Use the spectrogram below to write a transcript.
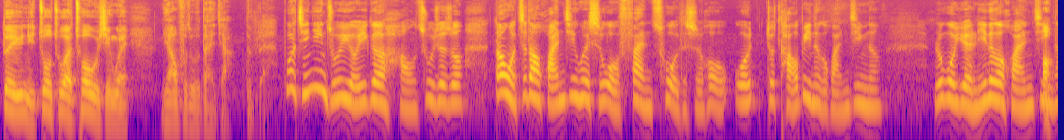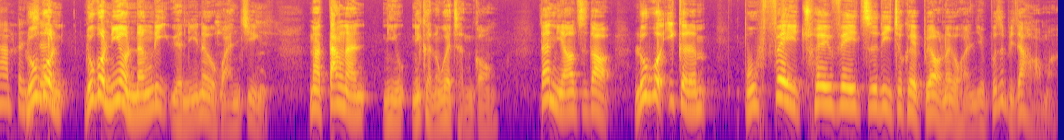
对于你做出来错误行为，你要付出代价，对不对？不过情境主义有一个好处，就是说，当我知道环境会使我犯错的时候，我就逃避那个环境呢。如果远离那个环境，它本如果如果你有能力远离那个环境，那当然你你可能会成功。但你要知道，如果一个人不费吹灰之力就可以不要有那个环境，不是比较好吗？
